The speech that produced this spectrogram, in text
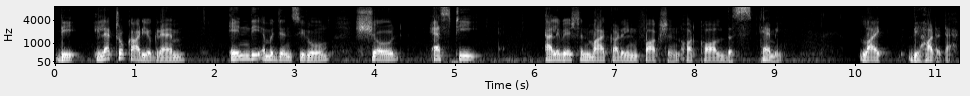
The electrocardiogram in the emergency room showed ST elevation myocardial infarction, or called the STEMI, like the heart attack.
